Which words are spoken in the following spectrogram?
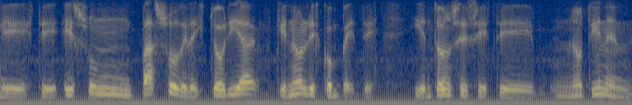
este, es un paso de la historia que no les compete y entonces este, no tienen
